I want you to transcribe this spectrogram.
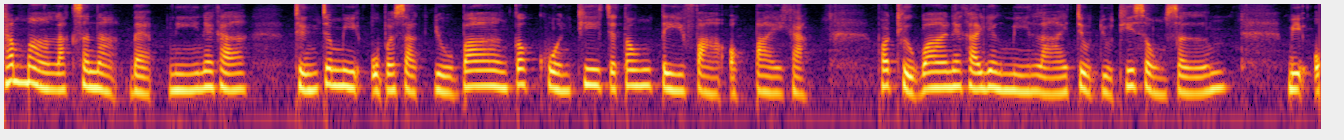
ถ้ามาลักษณะแบบนี้นะคะ ถึงจะมีอุปสรรคอยู่บ้างก็ควรที่จะต้องตีฝ่าออกไปค่ะ เพราะถือว่านะคะยังมีหลายจุดอยู่ที่ส่งเสริม มีโอ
